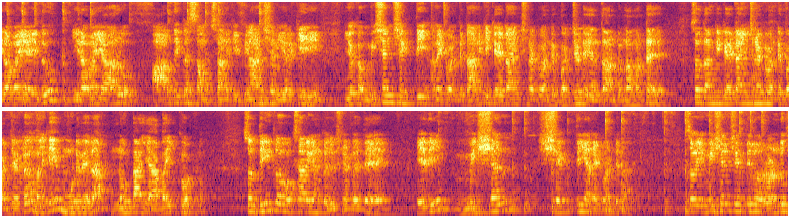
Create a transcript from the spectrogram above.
ఇరవై ఐదు ఇరవై ఆరు ఆర్థిక సంవత్సరానికి ఫినాన్షియల్ ఇయర్కి ఈ యొక్క మిషన్ శక్తి అనేటువంటి దానికి కేటాయించినటువంటి బడ్జెట్ ఎంత అంటున్నామంటే సో దానికి కేటాయించినటువంటి బడ్జెట్ మనకి మూడు వేల నూట యాభై కోట్లు. సో దీంట్లో ఒకసారి కనుక చూసినట్లయితే ఏది? మిషన్ శక్తి అనేటువంటి దానికి. సో ఈ మిషన్ శక్తిలో రెండు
